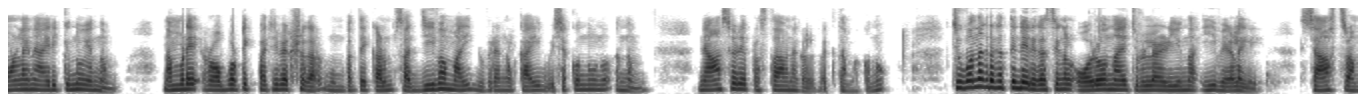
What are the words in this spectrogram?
ഓൺലൈൻ ആയിരിക്കുന്നു എന്നും നമ്മുടെ റോബോട്ടിക് പര്യവേക്ഷകർ മുമ്പത്തേക്കാളും സജീവമായി വിവരങ്ങൾക്കായി വിശക്കുന്നു എന്നും നാസയുടെ പ്രസ്താവനകൾ വ്യക്തമാക്കുന്നു. ചുവന്ന ഗ്രഹത്തിന്റെ രഹസ്യങ്ങൾ ഓരോന്നായി ചുരുളഴിയുന്ന ഈ വേളയിൽ ശാസ്ത്രം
